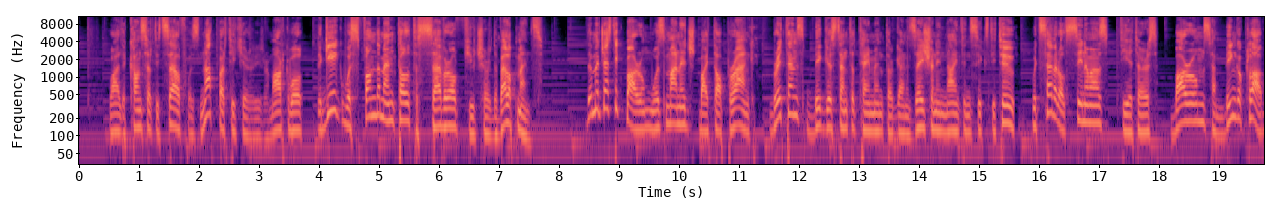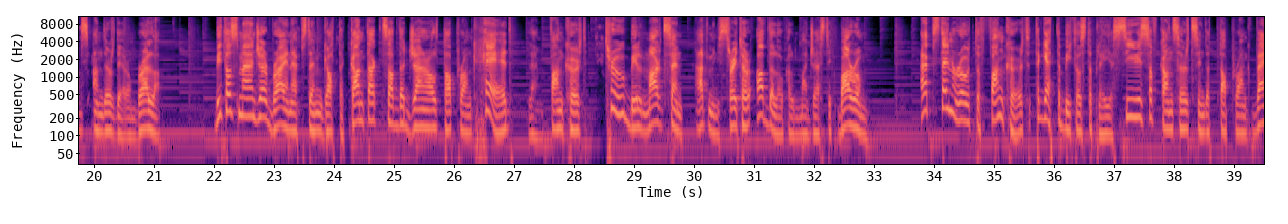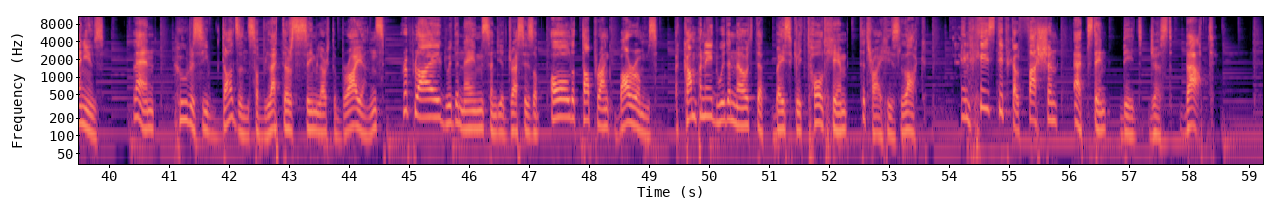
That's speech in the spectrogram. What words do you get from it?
While the concert itself was not particularly remarkable, the gig was fundamental to several future developments. The Majestic Ballroom was managed by Top Rank, Britain's biggest entertainment organization in 1962, with several cinemas, theaters, barrooms and bingo clubs under their umbrella. Beatles manager Brian Epstein got the contacts of the general top rank head, Len Funkert, through Bill Marsden, administrator of the local Majestic Ballroom. Epstein wrote to Funkert to get the Beatles to play a series of concerts in the top-rank venues. Len, who received dozens of letters similar to Brian's, replied with the names and the addresses of all the top-rank ballrooms, accompanied with a note that basically told him to try his luck. In his typical fashion, Epstein did just that.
